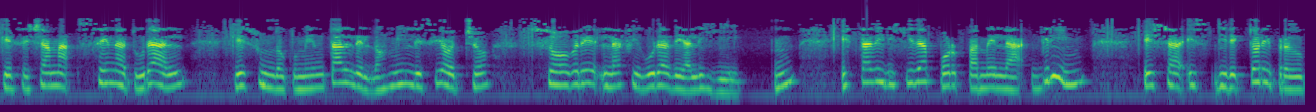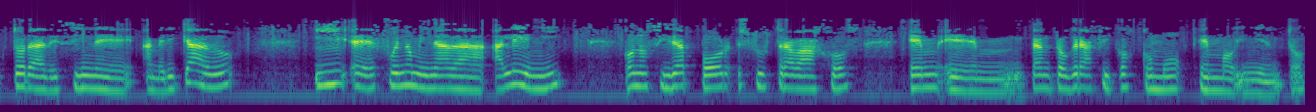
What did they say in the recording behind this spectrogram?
que se llama C Natural, que es un documental del 2018 sobre la figura de Ali Está dirigida por Pamela Green. Ella es directora y productora de cine americano y eh, fue nominada al Emmy, conocida por sus trabajos en em, tanto gráficos como en movimiento.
